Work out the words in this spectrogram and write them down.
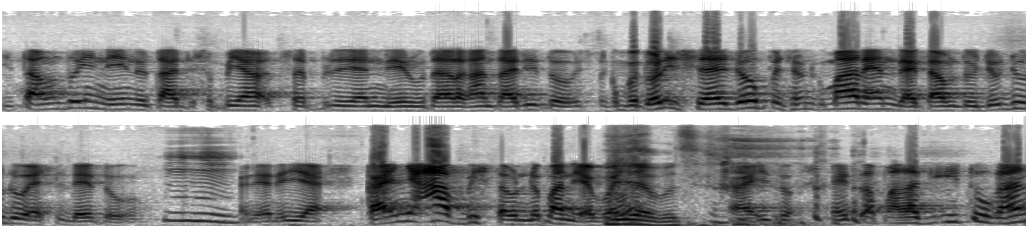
tahun tuh ini, ini tadi seperti, yang- seperti yang diutarakan tadi tuh. Kebetulan saya jauh pensiun kemarin dari tahun 77 dulu SD tuh. Nah, Jadi ya, kayaknya habis tahun depan ya, Pak. ya? Iya. Nah itu, nah itu apalagi itu kan.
